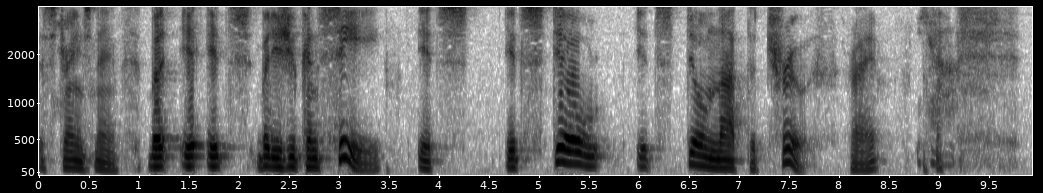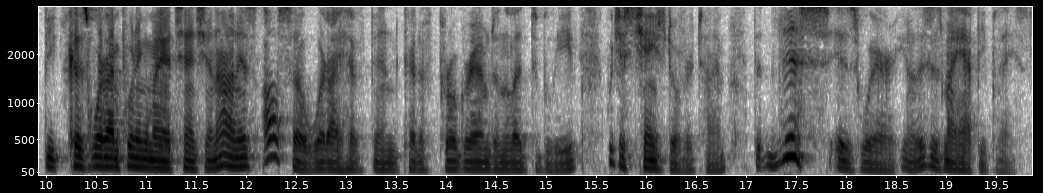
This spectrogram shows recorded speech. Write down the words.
a strange name. But it, it's but as you can see it's it's still it's still not the truth right? Yeah because what I'm putting my attention on is also what I have been kind of programmed and led to believe, which has changed over time, that this is where, you know, this is my happy place,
